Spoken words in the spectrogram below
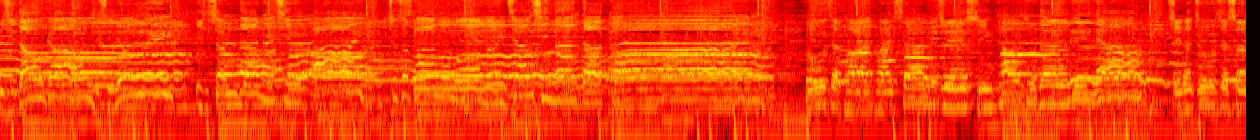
一起祷告，一起流泪，一起承担，一起爱，就算盼下定决心，靠主的力量。谁能住在身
